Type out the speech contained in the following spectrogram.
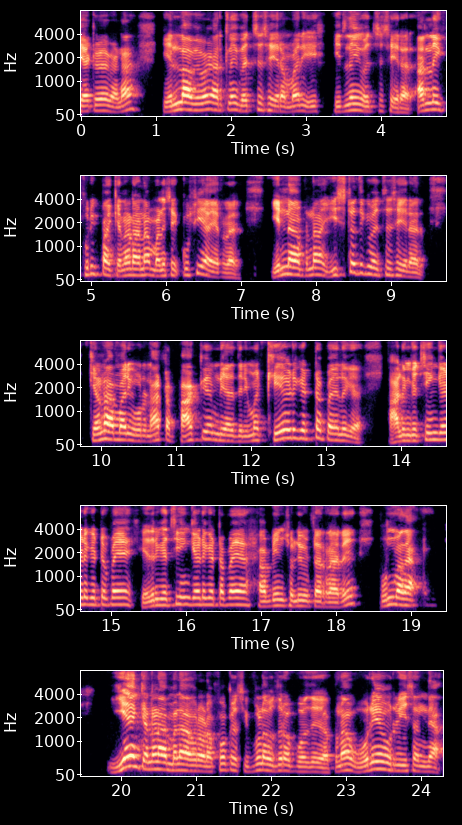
கேட்கவே வேணாம். எல்லா விவகாரத்துலையும் வச்சு செய்கிற மாதிரி இதுலையும் வச்சு செய்கிறாரு அதுலேயும் குறிப்பாக கனடானா மனுஷன் குஷி ஆயிடுறாரு. என்ன அப்படின்னா இஷ்டத்துக்கு வச்சு செய்கிறாரு கனடா மாதிரி ஒரு நாட்டை பார்க்கவே முடியாது தெரியுமா? கேடுகட்ட பயலுங்க ஆளுங்கட்சியும் கேடுகட்ட பய எதிர்கட்சியும் கேடு கெட்ட பய அப்படின்னு சொல்லி விட்டுறாரு. உண்மைதான். ஏன் கனடா மேலே அவரோட ஃபோக்கஸ் இவ்வளவு தூரம் போகுது அப்படின்னா ஒரே ஒரு ரீசன் தான்.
